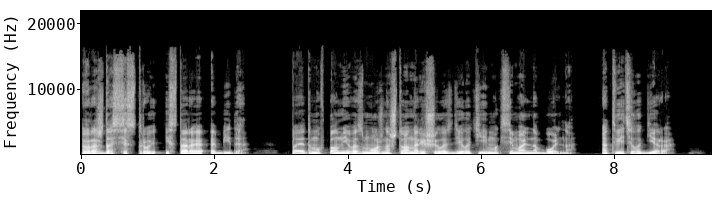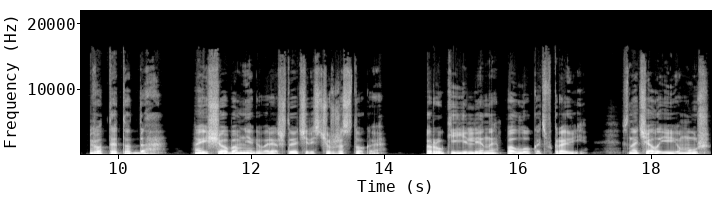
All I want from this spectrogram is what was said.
Вражда с сестрой и старая обида. Поэтому вполне возможно, что она решила сделать ей максимально больно, — ответила Гера. Вот это да. А еще обо мне говорят, что я чересчур жестокая. Руки Елены по локоть в крови. Сначала ее муж,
